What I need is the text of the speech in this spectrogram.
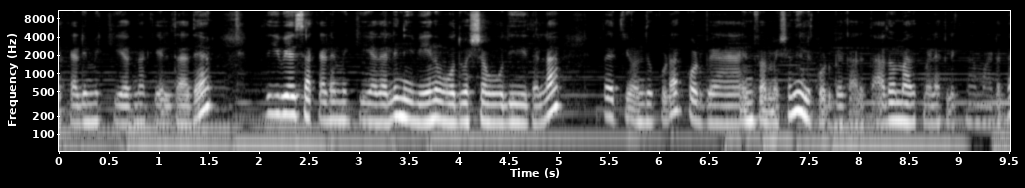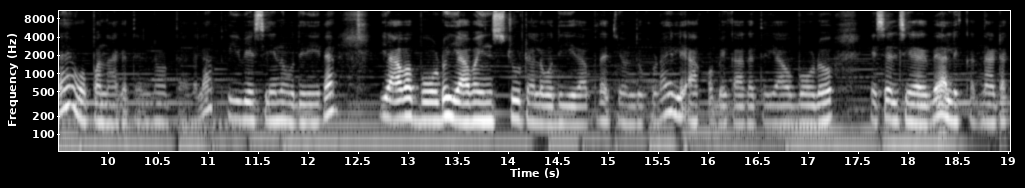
ಅಕಾಡೆಮಿಕ್ ಇಯರ್ನ ಕೇಳ್ತಾ ಇದೆ. ಪ್ರೀವಿಯಸ್ ಅಕಾಡೆಮಿಕ್ ಇಯರಲ್ಲಿ ನೀವೇನು ಓದ್ ವರ್ಷ ಓದಿದಲ್ಲ ಪ್ರತಿಯೊಂದು ಕೂಡ ಕೊಡಬೇ ಇನ್ಫಾರ್ಮೇಷನ್ ಇಲ್ಲಿ ಕೊಡಬೇಕಾಗುತ್ತೆ. ಅದೋ ಮಾರ್ಕ್ ಮೇಲೆ ಕ್ಲಿಕ್ನ ಮಾಡಿದ್ರೆ ಓಪನ್ ಆಗುತ್ತೆ. ಅಲ್ಲಿ ನೋಡ್ತಾ ಇದ್ದಲ್ಲ ಪ್ರೀವಿಯಸ್ ಏನು ಓದಿದ್ದೀರಾ ಯಾವ ಬೋರ್ಡು, ಯಾವ ಇನ್ಸ್ಟಿಟ್ಯೂಟಲ್ಲಿ ಓದಿದ್ದೀರಾ ಪ್ರತಿಯೊಂದು ಕೂಡ ಇಲ್ಲಿ ಹಾಕೋಬೇಕಾಗತ್ತೆ ಯಾವ ಬೋರ್ಡು ಎಸ್ ಎಲ್ ಸಿ ಆಗಿದೆ, ಅಲ್ಲಿ ಕರ್ನಾಟಕ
